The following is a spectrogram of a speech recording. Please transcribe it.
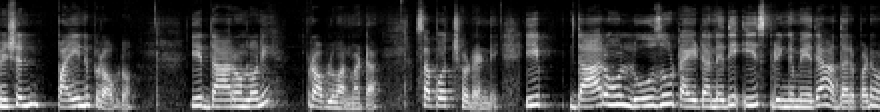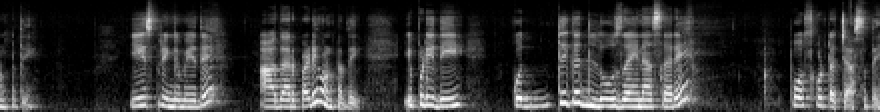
మిషన్ పైన ప్రాబ్లం. ఈ దారంలోని ప్రాబ్లం అనమాట సపోజ్ చూడండి ఈ దారం లూజు టైట్ అనేది ఈ స్ప్రింగ్ మీదే ఆధారపడి ఉంటుంది. ఈ స్ప్రింగ్ మీదే ఆధారపడి ఉంటుంది. ఇప్పుడు ఇది కొద్దిగా లూజ్ అయినా సరే పోసుకుంటూ వచ్చేస్తుంది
